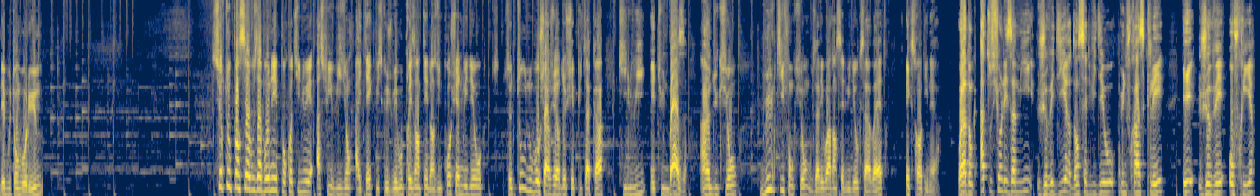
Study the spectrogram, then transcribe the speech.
les boutons volume, Surtout pensez à vous abonner pour continuer à suivre Vision High Tech puisque je vais vous présenter dans une prochaine vidéo ce tout nouveau chargeur de chez Pitaka qui lui est une base à induction multifonction. Vous allez voir dans cette vidéo que ça va être extraordinaire. Voilà donc attention les amis, je vais dire dans cette vidéo une phrase clé et je vais offrir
